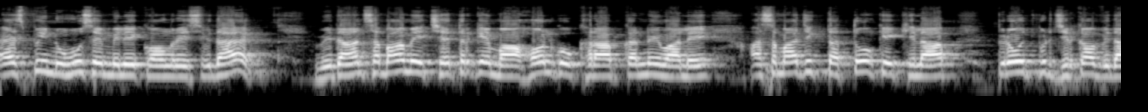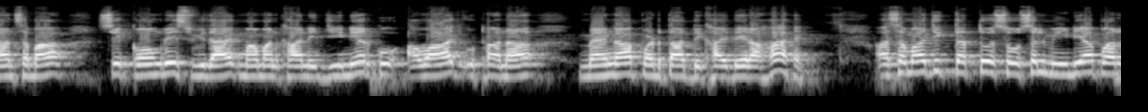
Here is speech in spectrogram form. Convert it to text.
एसपी नूहू से मिले कांग्रेस विधायक। विधानसभा में क्षेत्र के माहौल को खराब करने वाले असामाजिक तत्वों के खिलाफ फिरोजपुर झिरका विधानसभा से कांग्रेस विधायक मामन खान इंजीनियर को आवाज़ उठाना महँगा पड़ता दिखाई दे रहा है। असामाजिक तत्व सोशल मीडिया पर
